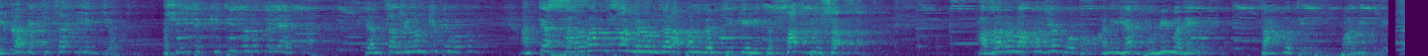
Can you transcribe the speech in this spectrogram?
एका व्यक्तीचा एक जप. असे इथे किती जण तरी आहेत ना त्यांचा मिळून किती होतो? आणि त्या सर्वांचा मिळून जर आपण गणती केली तर सात दिवसात हजारो लाखो जप होतो आणि ह्या भूमीमध्ये ताकद येते पावित्र्य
